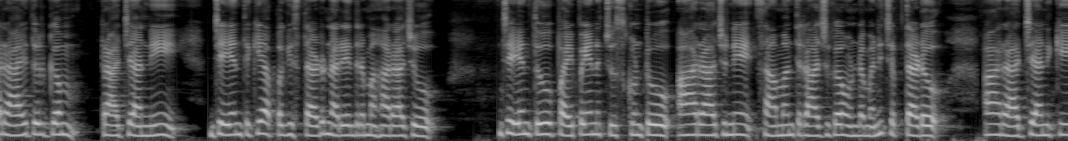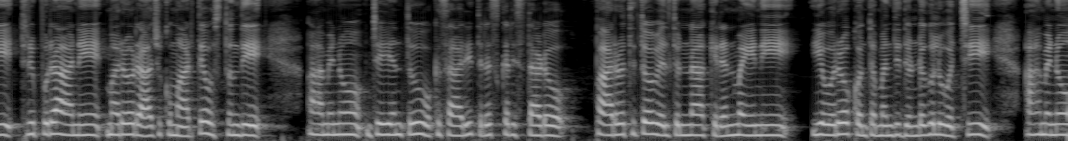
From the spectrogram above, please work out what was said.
రాయదుర్గం రాజ్యాన్ని జయంతికి అప్పగిస్తాడు నరేంద్ర మహారాజు. జయంతు పైపైన చూసుకుంటూ ఆ రాజునే సామంత రాజుగా ఉండమని చెప్తాడు. ఆ రాజ్యానికి త్రిపుర అనే మరో రాజకుమార్తె వస్తుంది. ఆమెను జయంతు ఒకసారి తిరస్కరిస్తాడు. పార్వతితో వెళ్తున్న కిరణ్మయిని ఎవరో కొంతమంది దుండగులు వచ్చి ఆమెను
